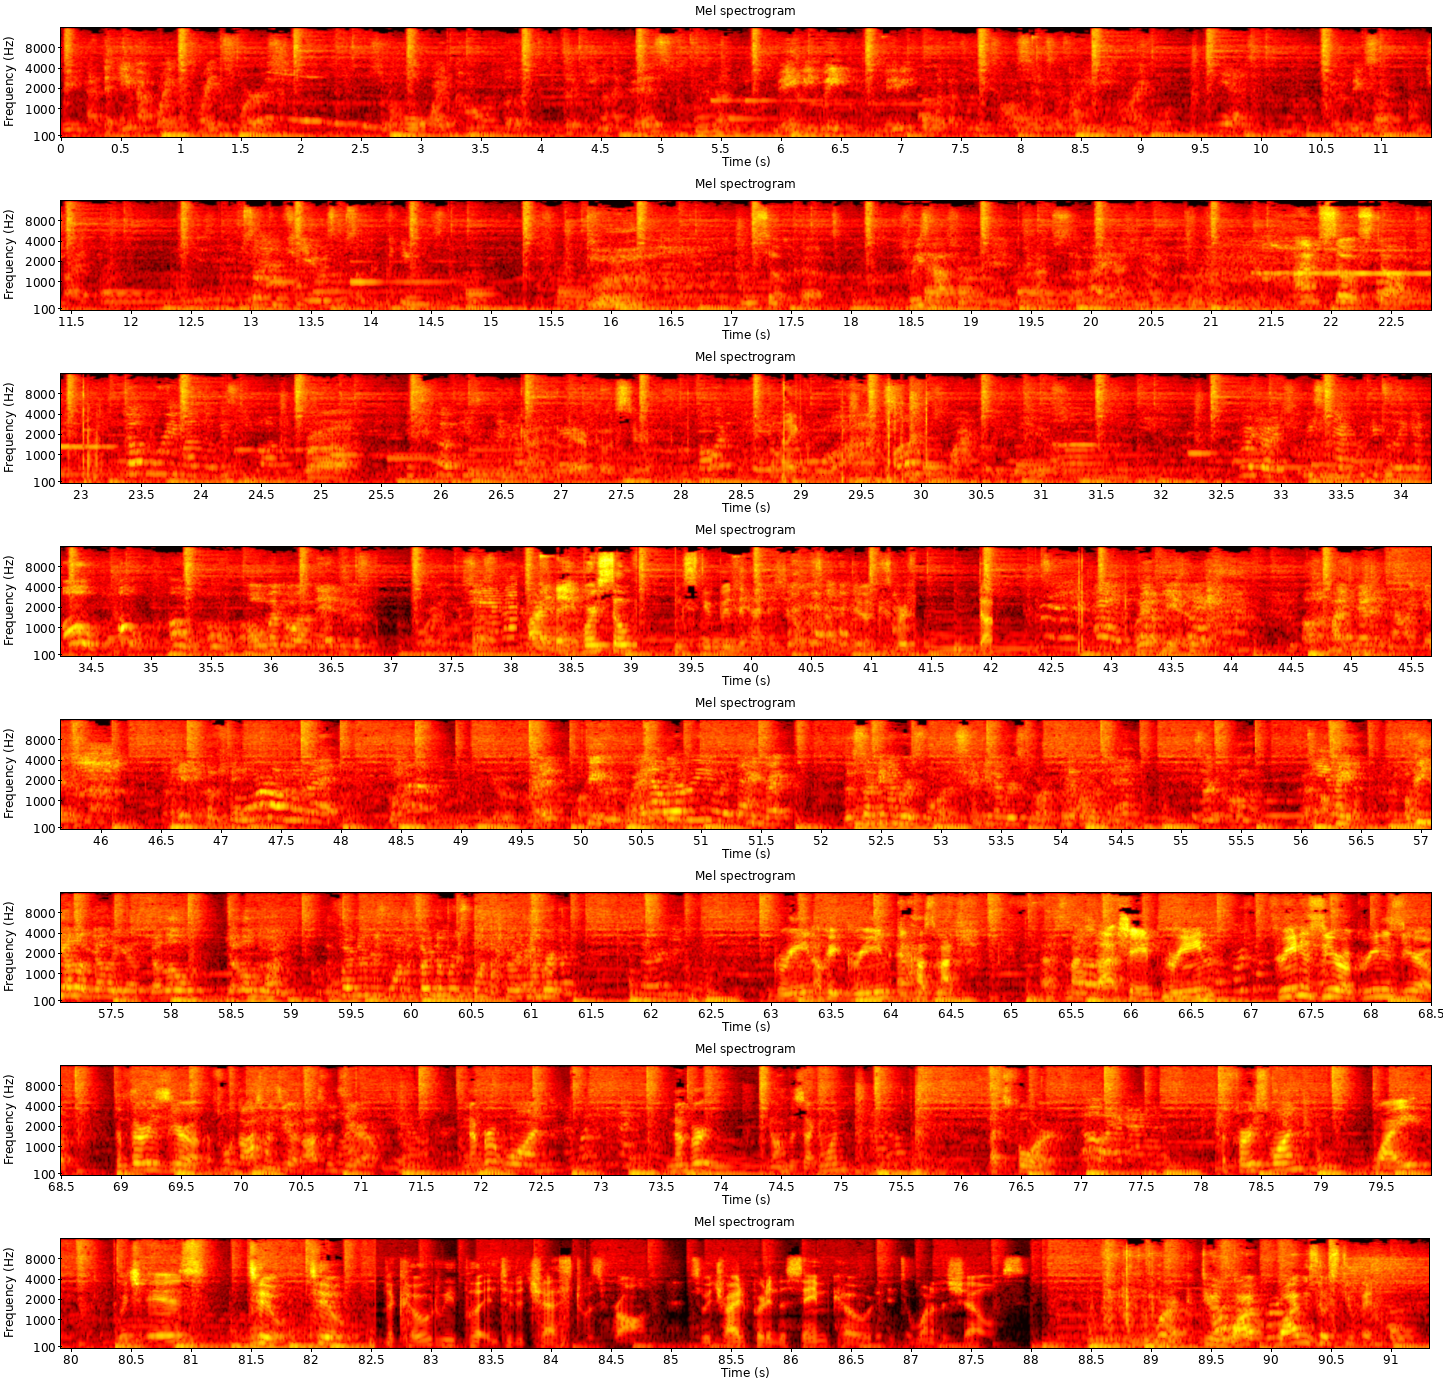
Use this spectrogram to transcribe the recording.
We have to aim at white, 'cause white is first. So the whole white column, but like, it's like aiming like this. Maybe, wait, maybe, but that doesn't make a lot of sense because I aim a rifle. Yeah. It would make sense. I'm gonna try it though. I'm so confused. I'm so confused. I'm so cooked. Please ask me that, man. I'm so. I have no. I'm so stuck, Don't worry about the whiskey bottle. bruh. Just focus on the I'm gun going the bear poster. Lower okay. But like what? Oh, That's why I'm really confused. Um, George, George, we snap quick until they get. Oh, oh, oh, oh, Oh my god, they had to do this tutorial. We're so. Damn, that's- Alright, they we're so f***ing stupid. They had to show us how to do it because we're f***ing dumb. Oh. Wait, okay, okay. Oh, I get it now. I get it now. Okay, okay. Four on the red. Okay, with red. Okay, with red. Now what do we do with Okay, red. The second number is four. The second number is four. Put it on the thing. Is there a column? Okay. Okay, yellow, yellow, yellow, yellow, yellow one. The third number is one. The third number is one. The third number. Third is one. Green. Okay, green, and it has to match. It has to match that oh. shape. Green. The first one's Green is zero. Green is zero. The third is zero. The, four, the last one's zero. The last one's. Zero. Number one. Number. You don't have the second one? No. That's four. Oh, I got it. The first one, white, which is two. Two. The code we put into the chest was wrong, so we tried putting the same code into one of the shelves. It doesn't work. Dude, why, why are we so stupid?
